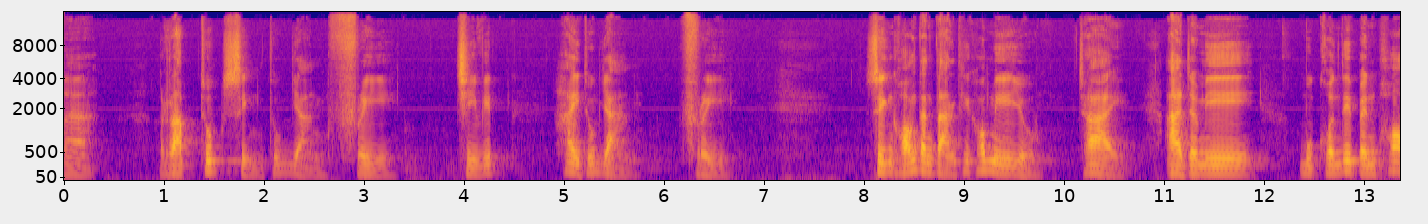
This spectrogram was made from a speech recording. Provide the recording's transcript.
มารับทุกสิ่งทุกอย่างฟรี ชีวิตให้ทุกอย่างฟรี สิ่งของต่างๆที่เขามีอยู่ ใช่ อาจจะมีบุคคลที่เป็นพ่อ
